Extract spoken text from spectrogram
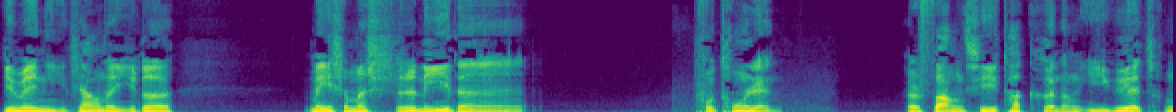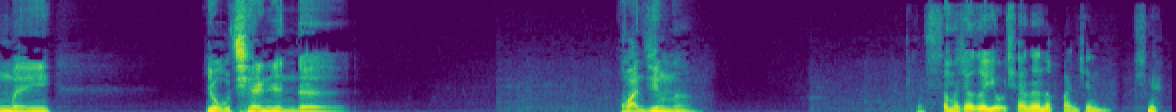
因为你这样的一个没什么实力的普通人，而放弃他可能一跃成为有钱人的环境呢？什么叫做有钱人的环境呢？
